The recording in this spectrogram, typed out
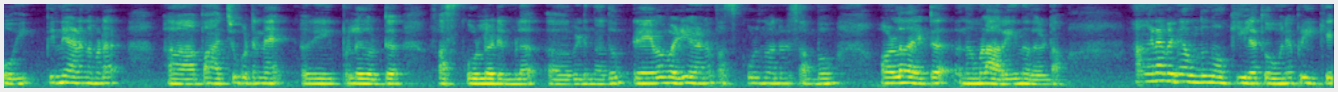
പോയി. പിന്നെയാണ് നമ്മുടെ പാച്ചുകുട്ടനെ ഒരു ഏപ്രിൽ തൊട്ട് ഫസ്റ്റ് സ്കൂളിൽ ഡിമ്പിൾ വിടുന്നതും. രേവ വഴിയാണ് ഫസ്റ്റ് സ്കൂൾ എന്ന് പറഞ്ഞൊരു സംഭവം ഉള്ളതായിട്ട് നമ്മൾ അറിയുന്നത് കേട്ടോ. അങ്ങനെ പിന്നെ ഒന്നും നോക്കിയില്ല. തോനെ പ്രീ കെ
